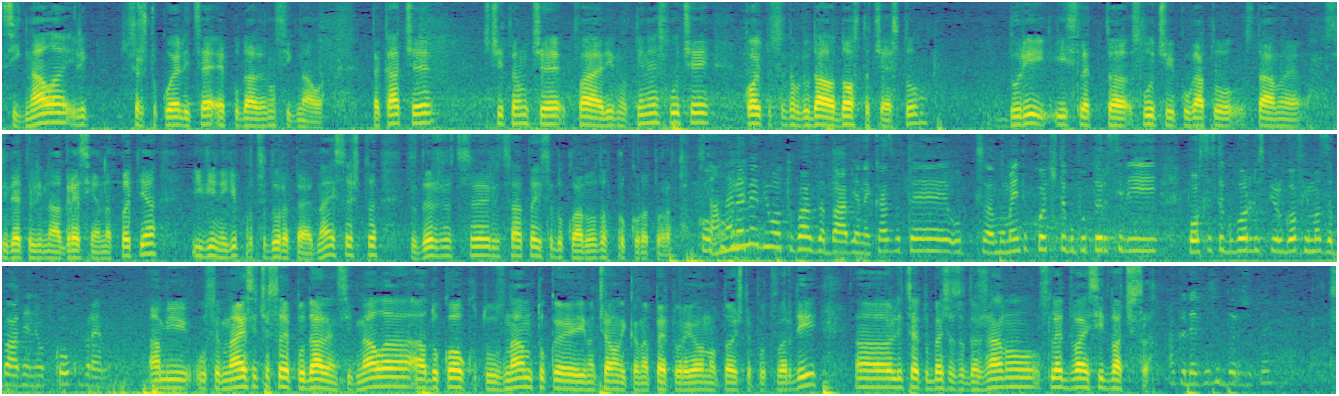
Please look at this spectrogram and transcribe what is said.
сигнала или срещу кое лице е подадено сигнала. Така че считам, че това е един рутинен случай, който се наблюдава доста често, дори и след случаи, когато ставаме свидетели на агресия на пътя и винаги процедурата е една и съща, задържат се лицата и се докладват в прокуратурата. Колко време е било това забавяне? Казвате от момента, в който сте го потърсили, после сте говорили с Пирогов, има забавяне. От колко време? Ами 18 часа е подаден сигнала, а доколкото знам, тук е и началника на пето районно, той ще потвърди, лицето беше задържано след 22 часа. А къде го задържате?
